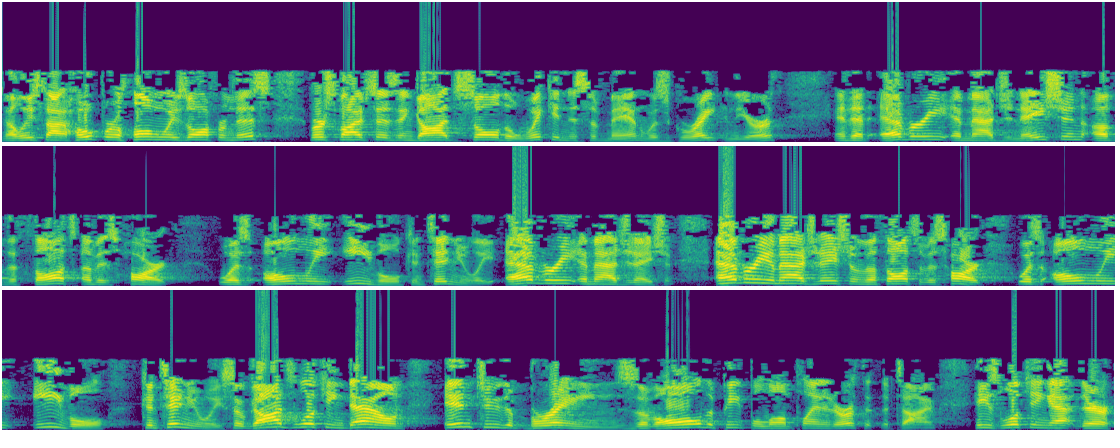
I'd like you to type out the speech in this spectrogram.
At least I hope we're a long ways off from this. Verse 5 says, And God saw the wickedness of man was great in the earth, and that every imagination of the thoughts of his heart was only evil continually. Every imagination, every imagination of the thoughts of his heart was only evil continually. So God's looking down into the brains of all the people on planet Earth at the time. He's looking at their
